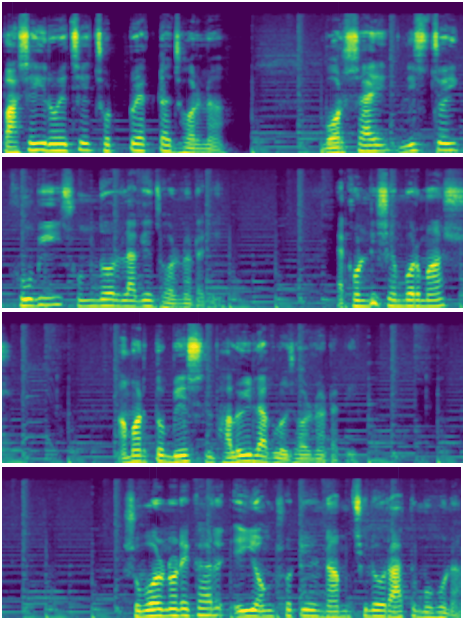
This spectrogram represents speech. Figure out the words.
পাশেই রয়েছে ছোট্ট একটা ঝর্ণা। বর্ষায় নিশ্চয়ই খুবই সুন্দর লাগে ঝর্ণাটাকে। এখন ডিসেম্বর মাস, আমার তো বেশ ভালোই লাগল ঝর্ণাটাকে। সুবর্ণরেখার এই অংশটির নাম ছিল রাতমোহনা।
